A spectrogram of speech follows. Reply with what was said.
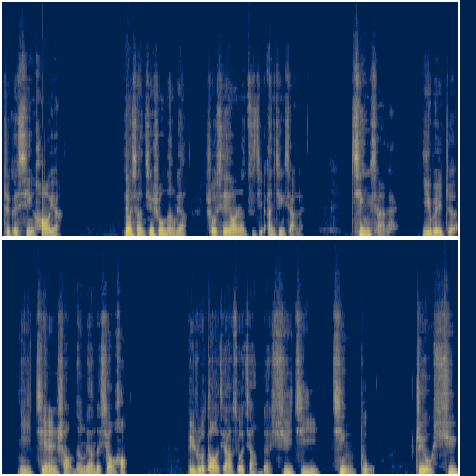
这个信号呀。要想接收能量。首先要让自己安静下来，静下来意味着你减少能量的消耗。比如道家所讲的虚极静笃，只有虚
